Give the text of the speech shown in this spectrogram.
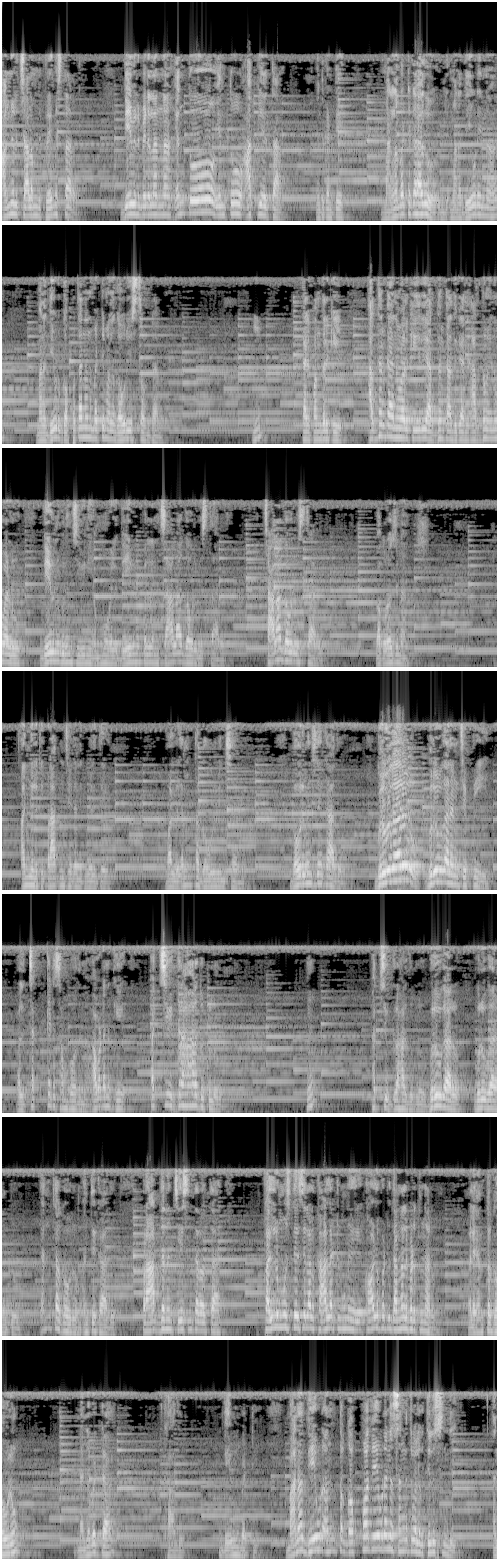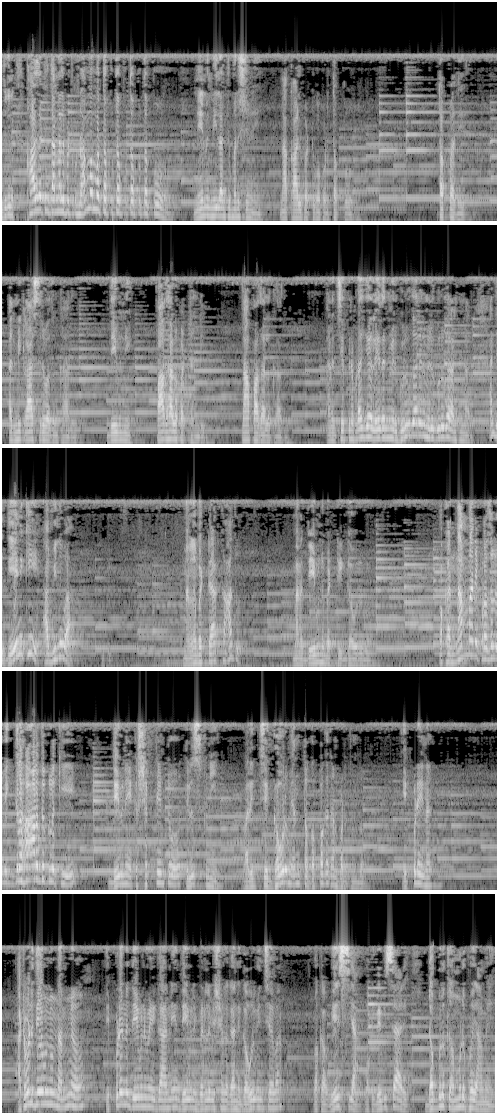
అన్యులు చాలా మంది ప్రేమిస్తారు. దేవుని బిడ్డలన్నా ఎంతో ఎంతో ఆప్యాయత ఎందుకంటే మనల్ని బట్టి కాదు మన దేవుడైనా మన దేవుడు గొప్పతనాన్ని బట్టి మనల్ని గౌరవిస్తూ ఉంటారు. కానీ కొందరికి అర్థం కాని వారికి ఏది అర్థం కాదు కానీ అర్థమైన వాళ్ళు దేవుని గురించి విని అమ్మో వీళ్ళు దేవుని పిల్లల్ని చాలా గౌరవిస్తారు. చాలా గౌరవిస్తారు. ఒక రోజున అన్యులకి ప్రార్థన చేయడానికి వెళితే వాళ్ళు ఎంత గౌరవించారు. గౌరవించడే కాదు గురువుగారు గురువు అని చెప్పి వాళ్ళు చక్కటి సంబోధన అవడానికి పచ్చి విగ్రహాల దుక్కులు పచ్చి విగ్రహాల దుక్కులు గురువుగారు గురువుగారు అంటూ ఎంత గౌరవం. అంతేకాదు ప్రార్థన చేసిన తర్వాత కళ్ళు మూసి తెరిచి వాళ్ళు కాళ్ళట్టుకుని కాళ్ళు పట్టుకు దండలు పెడుతున్నారు. వాళ్ళకి ఎంత గౌరవం. నన్ను బట్టా? కాదు. దేవుని బట్టి. మన దేవుడు అంత గొప్ప దేవుడు అనే సంగతి వాళ్ళకి తెలుస్తుంది. అందుకని కాళ్ళట్టు దండలు పెట్టుకుంటా అమ్మమ్మ తప్పు తప్పు తప్పు తప్పు. నేను మీలాంటి మనిషిని నా కాళ్ళు పట్టుకోకూడదు తప్పు. తప్పు అది మీకు ఆశీర్వాదం కాదు. దేవుని పాదాలు పట్టండి. నా పాదాలు కాదు. అని చెప్పినప్పుడు అయ్యో లేదండి మీరు గురువు గారని మీరు గురువు గారు అంటున్నారు. అంటే దేనికి ఆ విలువ? మనల్ని బట్టా? కాదు. మన దేవుని బట్టి గౌరవం. ఒక నమ్మని ప్రజలు విగ్రహార్థకులకి దేవుని యొక్క శక్తి ఏంటో తెలుసుకుని వారిచ్చే గౌరవం ఎంత గొప్పగా కనపడుతుందో. ఎప్పుడైనా అటువంటి దేవుని నువ్వు నమ్మావు? ఎప్పుడైనా దేవునివి కానీ దేవుని బిడ్డల విషయంలో కానీ గౌరవించేవా? ఒక వేశ్య ఒక వ్యభిసారి డబ్బులకు అమ్ముడిపోయి ఆమె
